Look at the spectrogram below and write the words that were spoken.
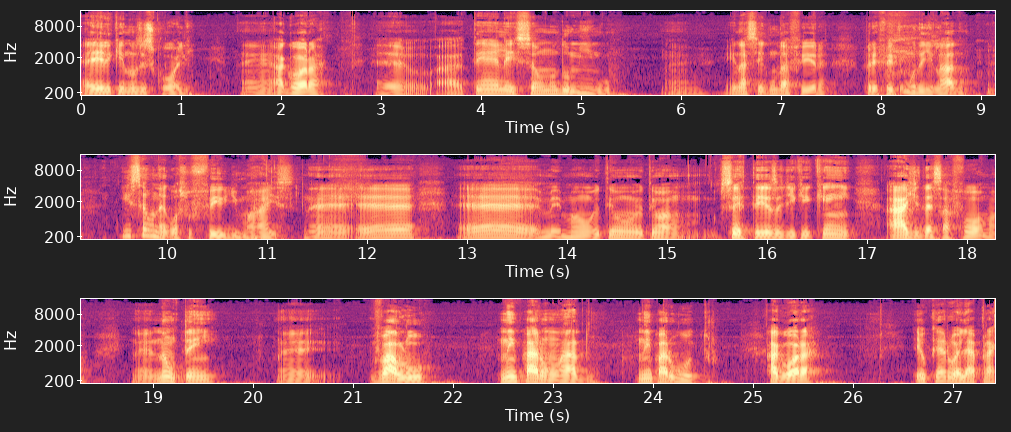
é, ele que nos escolhe. Né? Agora, é, tem a eleição no domingo né? e na segunda-feira o prefeito muda de lado. Isso é um negócio feio demais. Né? É, é, meu irmão, eu tenho, eu tenho certeza de que quem age dessa forma né, não tem né, valor nem para um lado, nem para o outro. Agora, eu quero olhar para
